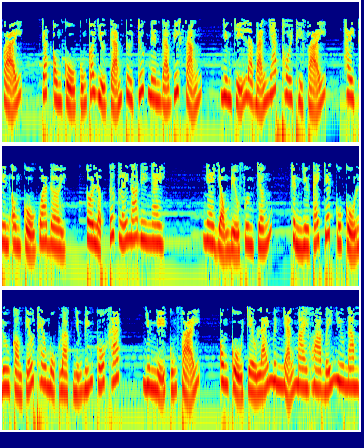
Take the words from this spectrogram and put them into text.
Phải, chắc ông cụ cũng có dự cảm từ trước nên đã viết sẵn, nhưng chỉ là bản nháp thôi thì phải, hay tin ông cụ qua đời, tôi lập tức lấy nó đi ngay. Nghe giọng điệu phương chấn, hình như cái chết của cụ Lưu còn kéo theo một loạt những biến cố khác, nhưng nghĩ cũng phải, ông cụ chèo lái minh nhãn mai hoa bấy nhiêu năm,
